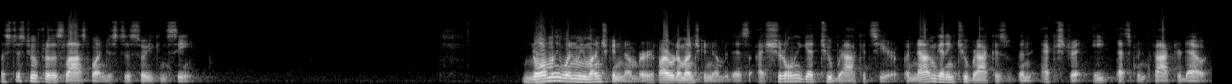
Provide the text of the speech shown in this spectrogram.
Let's just do it for this last one, just, so you can see. Normally when we Munchkin number, if I were to Munchkin number this, I should only get two brackets here. But now I'm getting two brackets with an extra 8 that's been factored out.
